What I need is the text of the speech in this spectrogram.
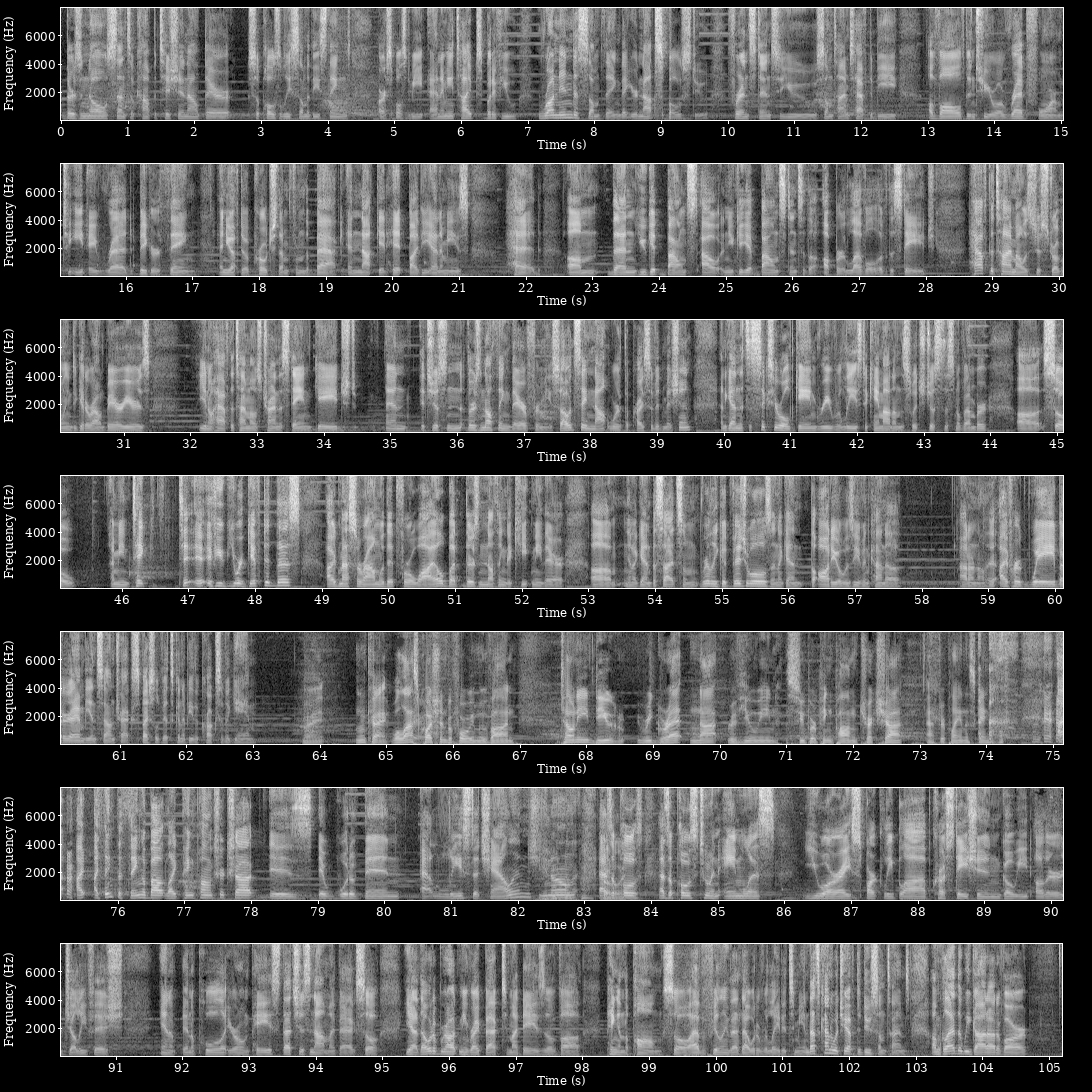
there's no sense of competition out there. Supposedly, some of these things are supposed to be enemy types, but if you run into something that you're not supposed to, for instance, you sometimes have to be evolved into your red form to eat a red, bigger thing, and you have to approach them from the back and not get hit by the enemy's head um, then you get bounced out and you could get bounced into the upper level of the stage. Half the time I was just struggling to get around barriers. You know, half the time I was trying to stay engaged and it's just there's nothing there for me. So I would say not worth the price of admission. And again, it's a six-year-old game re-released. It came out on the Switch just this November. Uh, so, I mean, take t- if you you were gifted this, I'd mess around with it for a while, but there's nothing to keep me there. Um, and again, besides some really good visuals, and again, the audio was even kind of. I don't know. I've heard way better ambient soundtracks, especially if it's going to be the crux of a game. Right. Okay. Well, last Fair question enough. before we move on. Tony, do you regret not reviewing Super Ping Pong Trick Shot after playing this game? I, I, I think the thing about like ping pong trick shot is it would have been at least a challenge, you know, as opposed as opposed to an aimless you are a sparkly blob crustacean, go eat other jellyfish in a in a pool at your own pace. That's just not my bag. So, yeah, that would have brought me right back to my days of uh, ping and the pong. So I have a feeling that that would have related to me. And that's kind of what you have to do sometimes. I'm glad that we got out of our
